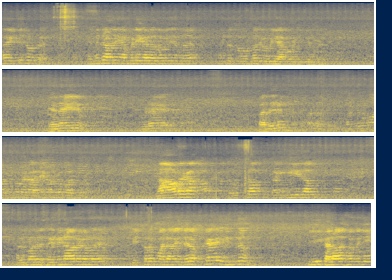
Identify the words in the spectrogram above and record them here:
സഹിച്ചിട്ടുണ്ട്. എന്നിട്ടാണ് ഈ അമ്പടി കലാസമിതി എന്ന് എന്റെ സുവർണ ജോലി ആഘോഷിക്കുന്നത് ഏതായാലും ഇവിടെ പലരും പത്രമാർക്കുള്ള കാര്യങ്ങളൊക്കെ പറഞ്ഞു. നാടകം നൃത്തം സംഗീതം അതുപോലെ സെമിനാറുകൾ ചിത്രമല ഇതൊക്കെ ഇന്നും ഈ കലാസമിതി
